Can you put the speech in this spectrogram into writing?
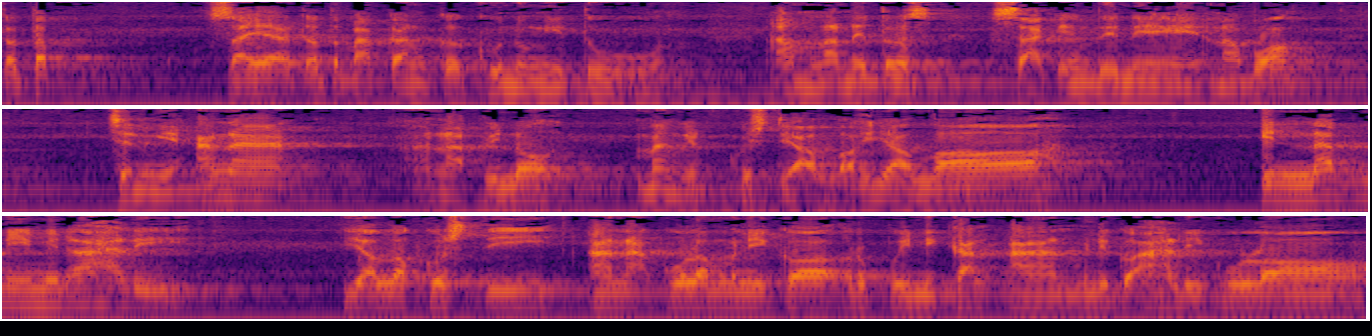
tetap saya tetap akan ke gunung itu. Amlane terus saking dene napa jenenge anak Nabi Nuh manggil Gusti Allah, "Ya Allah, innabni min ahli." Ya Allah Gusti, anak kula menika rupini kanan menika ahli kula.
